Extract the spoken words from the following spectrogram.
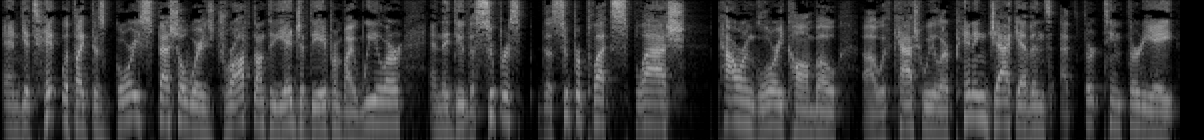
and gets hit with like this gory special where he's dropped onto the edge of the apron by Wheeler, and they do the super the superplex splash power and glory combo uh, with Cash Wheeler pinning Jack Evans at 13:38.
